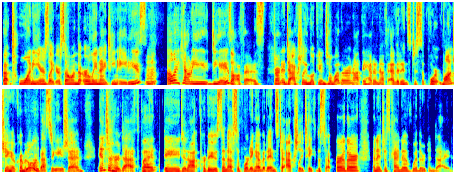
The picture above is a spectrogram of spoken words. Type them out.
about 20 years later. So in the early 1980s, Mhm. LA County DA's office started to actually look into whether or not they had enough evidence to support launching a criminal Hmm. investigation into her death, but they did not produce enough supporting evidence to actually take it a step further. And it just kind of withered and died.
